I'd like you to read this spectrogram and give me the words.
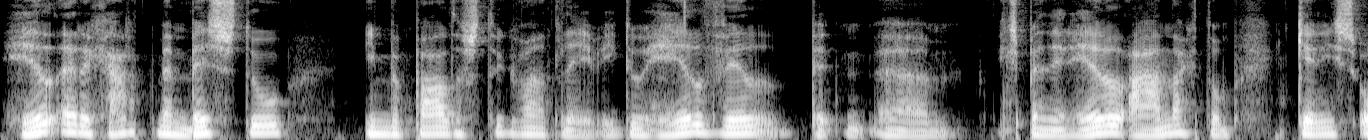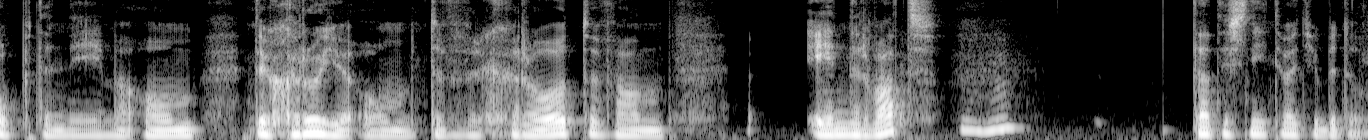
heel erg hard mijn best doe in bepaalde stukken van het leven. Ik doe heel veel, ehm, ik spendeer heel veel aandacht om kennis op te nemen, om te groeien, om te vergroten van eender wat. Mhm. Dat is niet wat je bedoelt.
